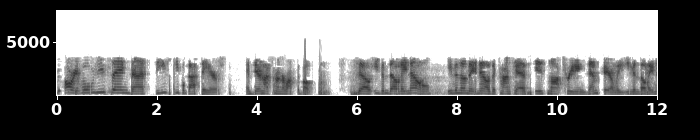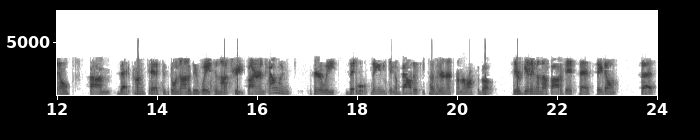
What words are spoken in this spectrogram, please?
they, All right. Well, he's saying that these people got theirs, and they're not trying to rock the boat. So even though they know, even though they know the Comcast is not treating them fairly, even though they know um, that Comcast is going out of their way to not treat Byron Allen fairly, they won't say anything about it because they're not trying to rock the boat. They're getting enough out of it that they don't, that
